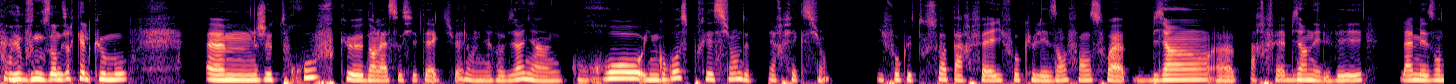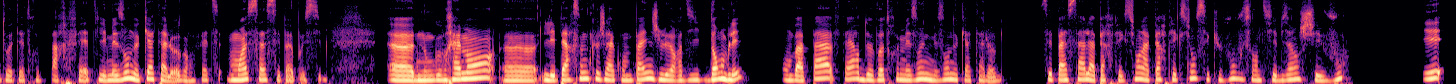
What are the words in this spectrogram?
Pouvez-vous nous en dire quelques mots? Euh, je trouve que dans la société actuelle, on y revient, il y a une grosse pression de perfection. Il faut que tout soit parfait, il faut que les enfants soient bien euh, parfaits, bien élevés. La maison doit être parfaite. Les maisons de catalogue, en fait, moi, ça, c'est pas possible. Euh, donc vraiment, euh, les personnes que j'accompagne, je leur dis d'emblée, on va pas faire de votre maison une maison de catalogue. C'est pas ça la perfection. La perfection, c'est que vous vous sentiez bien chez vous et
